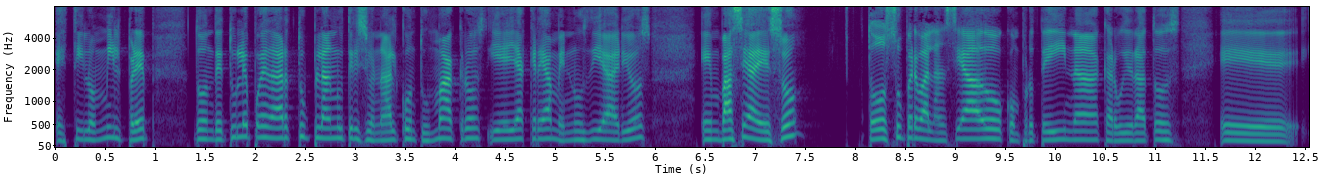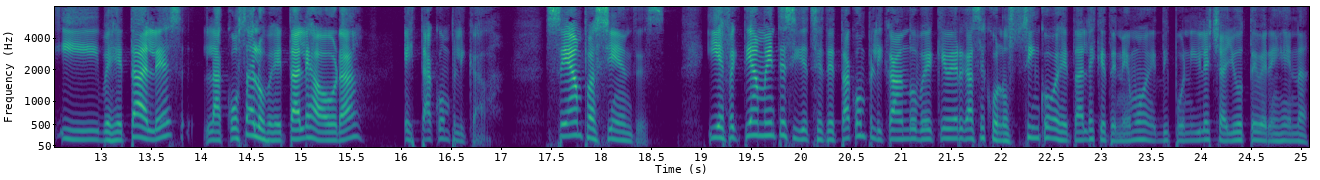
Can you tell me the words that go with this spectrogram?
estilo meal prep donde tú le puedes dar tu plan nutricional con tus macros y ella crea menús diarios en base a eso todo súper balanceado, con proteína, carbohidratos eh, y vegetales. La cosa de los vegetales ahora está complicada. Sean pacientes. Y efectivamente, si se te está complicando, ve qué vergas con los cinco vegetales que tenemos eh, disponibles, chayote, berenjena,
